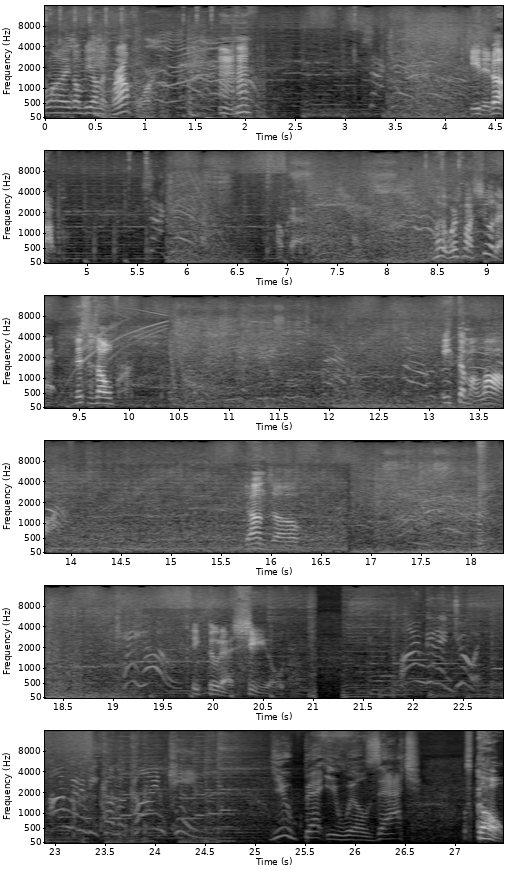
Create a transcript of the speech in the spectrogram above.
How long are they gonna be on the ground for? Mm-hmm. Eat it up. Okay. What? Where's my shield at? This is over. Eat them alive. Dunzo. KO. He threw that shield. I'm gonna do it. I'm gonna become a kind king. You bet you will, Zatch. Let's go.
